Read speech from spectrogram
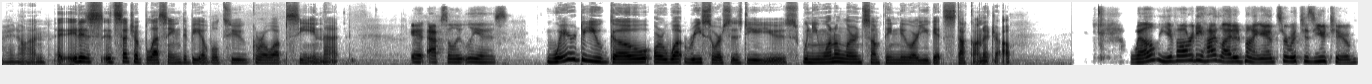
Right on. It is it's such a blessing to be able to grow up seeing that. It absolutely is. Where do you go or what resources do you use when you want to learn something new or you get stuck on a job? Well, you've already highlighted my answer, which is YouTube.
